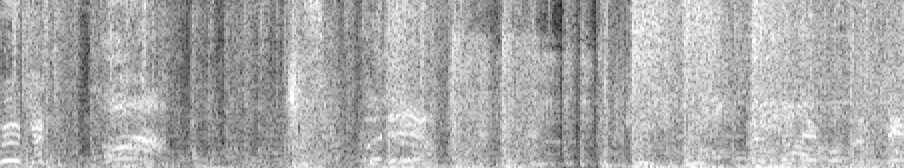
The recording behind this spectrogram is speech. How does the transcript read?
無やでござる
